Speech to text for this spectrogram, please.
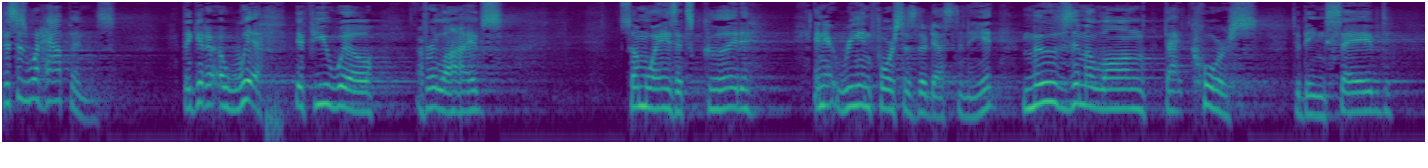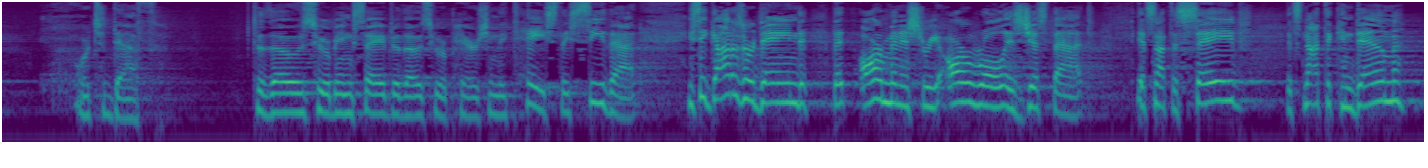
this is what happens. They get a whiff, if you will, of our lives. Some ways it's good and it reinforces their destiny. It moves them along that course to being saved or to death. To those who are being saved or those who are perishing. They taste, they see that. You see, God has ordained that our ministry, our role is just that. It's not to save. It's not to condemn.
